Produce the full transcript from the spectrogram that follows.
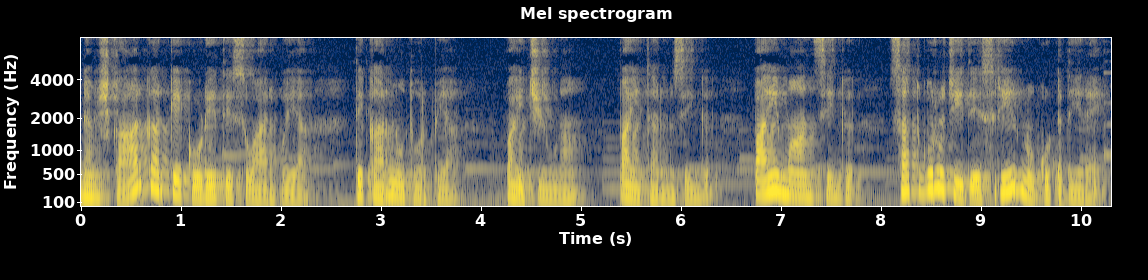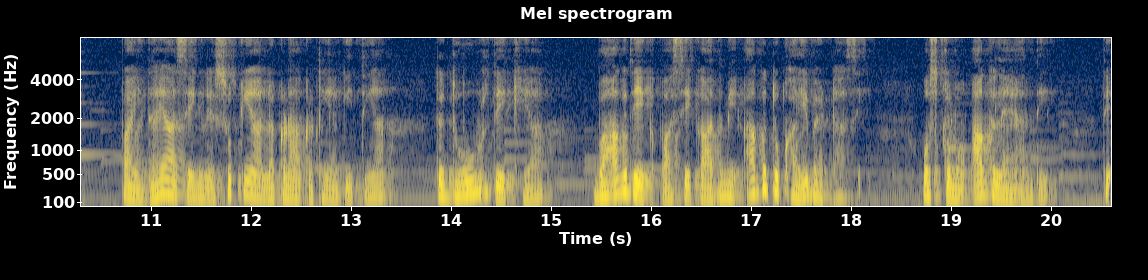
ਨਮਸਕਾਰ ਕਰਕੇ ਕੋੜੇ ਤੇ ਸਵਾਰ ਹੋਇਆ ਤੇ ਘਰ ਨੂੰ ਤੁਰ ਪਿਆ। ਭਾਈ ਜਿਉਣਾ ਭਾਈ ਧਰਮ ਸਿੰਘ, ਭਾਈ ਮਾਨ ਸਿੰਘ ਸਤਿਗੁਰੂ ਜੀ ਦੇ ਸਰੀਰ ਨੂੰ ਕੁੱਟਦੇ ਰਹੇ। ਭਾਈ ਦਇਆ ਸਿੰਘ ਨੇ ਸੁੱਕੀਆਂ ਲੱਕੜਾਂ ਇਕੱਠੀਆਂ ਕੀਤੀਆਂ ਤੇ ਦੂਰ ਦੇਖਿਆ ਬਾਗ ਦੇ ਇੱਕ ਪਾਸੇ ਇੱਕ ਆਦਮੀ ਅੱਗ ਤੁਖਾਈ ਬੈਠਾ ਸੀ। ਉਸ ਕੋਲੋਂ ਅੱਗ ਲੈ ਆਂਦੀ ਤੇ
